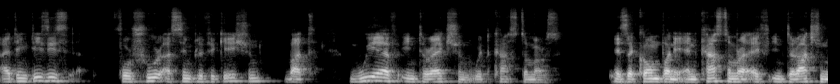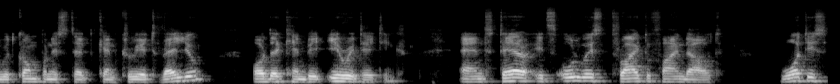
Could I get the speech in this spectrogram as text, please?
I think this is for sure a simplification, but we have interaction with customers as a company and customer have interaction with companies that can create value or that can be irritating. And there it's always try to find out what is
